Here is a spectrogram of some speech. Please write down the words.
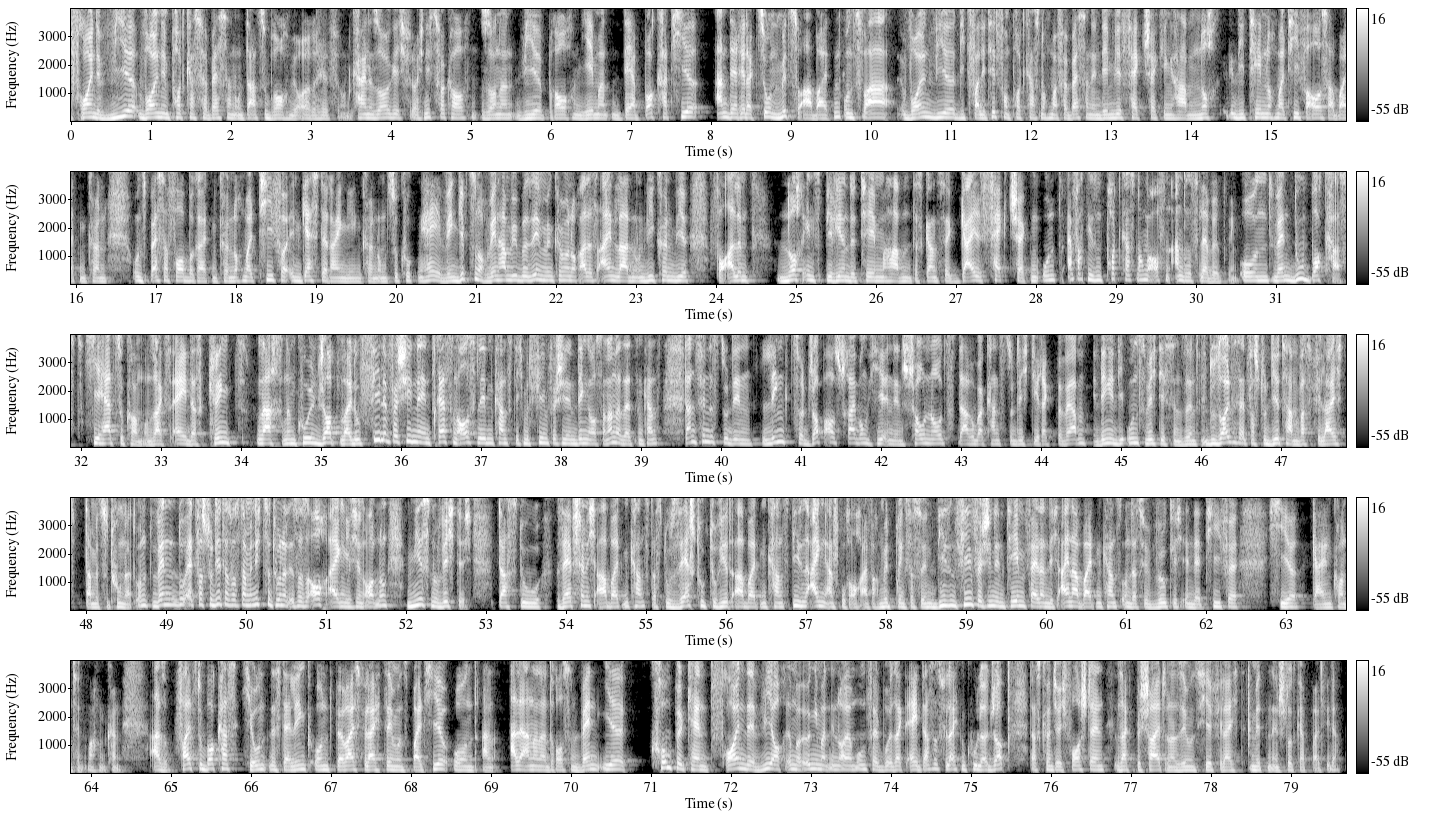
Freunde, wir wollen den Podcast verbessern und dazu brauchen wir eure Hilfe. Und keine Sorge, ich will euch nichts verkaufen, sondern wir brauchen jemanden, der Bock hat, hier an der Redaktion mitzuarbeiten. Und zwar wollen wir die Qualität vom Podcast nochmal verbessern, indem wir Fact-Checking haben, noch die Themen nochmal tiefer ausarbeiten können, uns besser vorbereiten können, nochmal tiefer in Gäste reingehen können, um zu gucken, hey, wen gibt's noch, wen haben wir übersehen, wen können wir noch alles einladen und wie können wir vor allem noch inspirierende Themen haben, das Ganze geil fact-checken und einfach diesen Podcast nochmal auf ein anderes Level bringen. Und wenn du Bock hast, hierher zu kommen und sagst, ey, das klingt nach einem coolen Job, weil du viele verschiedene Interessen ausleben kannst, dich mit vielen verschiedenen Dingen auseinandersetzen kannst, dann findest du den Link zur Jobausschreibung hier in den Show Notes. Darüber kannst du dich direkt bewerben. Die Dinge, die uns wichtig sind, sind, du solltest etwas studiert haben, was vielleicht damit zu tun hat. Und wenn du etwas studiert hast, was damit nichts zu tun hat, ist das auch eigentlich in Ordnung. Mir ist nur wichtig, dass du selbstständig arbeiten kannst, dass du sehr strukturiert arbeiten kannst, diesen Eigenanspruch auch einfach mitbringst, dass du in diesen vielen verschiedenen Themenfeldern dich einarbeiten kannst und dass wir wirklich in der Tiefe hier geilen Content machen können. Also, falls du Bock hast, hier unten ist der Link und wer weiß, vielleicht sehen wir uns bald hier und an alle anderen da draußen, wenn ihr Kumpel kennt, Freunde, wie auch immer, irgendjemanden in eurem Umfeld, wo ihr sagt, ey, das ist vielleicht ein cooler Job, das könnt ihr euch vorstellen, sagt Bescheid und dann sehen wir uns hier vielleicht mitten in Stuttgart bald wieder.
